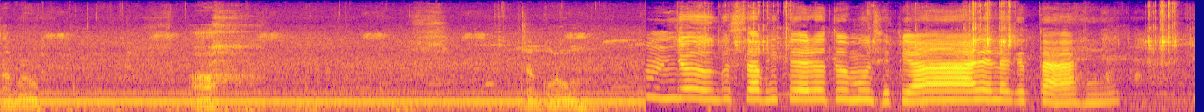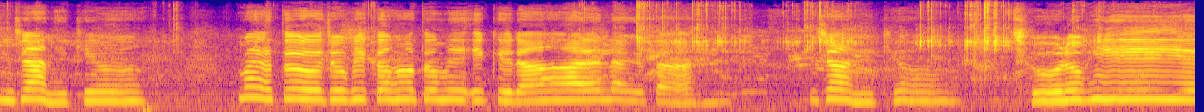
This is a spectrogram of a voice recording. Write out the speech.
তারপরেও আহ যা গরম जो गुस्सा भी करो तो मुझे प्यार लगता है जाने क्यों मैं तो जो भी कहूँ तुम्हें इकरार लगता है जाने क्यों छोड़ो भी ये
